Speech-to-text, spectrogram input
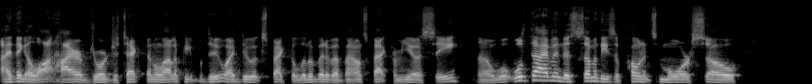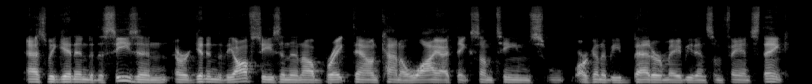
I think a lot higher of Georgia Tech than a lot of people do. I do expect a little bit of a bounce back from USC. Uh, we'll, we'll dive into some of these opponents more so as we get into the season or get into the offseason and I'll break down kind of why I think some teams are going to be better maybe than some fans think.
